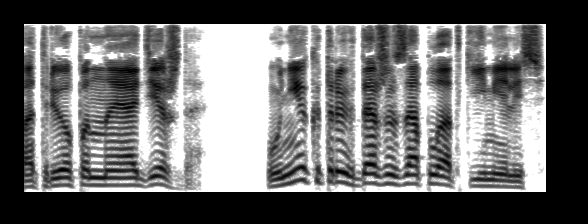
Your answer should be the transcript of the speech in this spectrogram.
Потрепанная одежда. У некоторых даже заплатки имелись.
